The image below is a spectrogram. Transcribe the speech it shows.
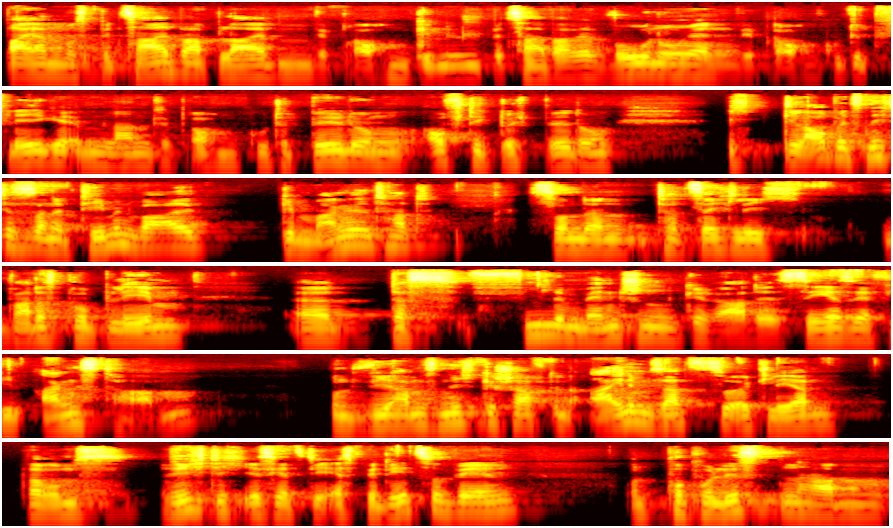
Bayern muss bezahlbar bleiben. Wir brauchen genügend bezahlbare Wohnungen. Wir brauchen gute Pflege im Land. Wir brauchen gute Bildung, Aufstieg durch Bildung. Ich glaube jetzt nicht, dass es an der Themenwahl gemangelt hat, sondern tatsächlich war das Problem, äh, dass viele Menschen gerade sehr, sehr viel Angst haben. Und wir haben es nicht geschafft, in einem Satz zu erklären, warum es richtig ist, jetzt die SPD zu wählen. Und Populisten haben,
